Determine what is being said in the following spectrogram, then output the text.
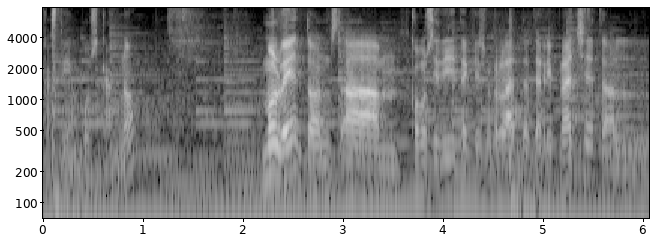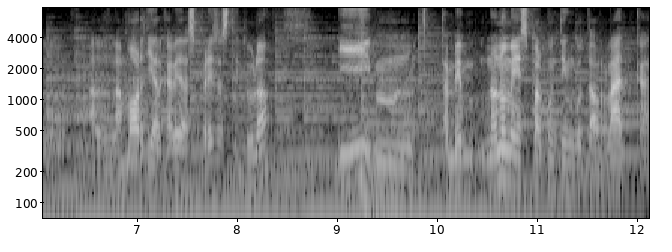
que estiguem buscant, no? Molt bé, doncs, um, com us he dit, aquí és un relat de Terry Pratchett, el, el, La mort i el que ve després es titula, i mm, també no només pel contingut del relat, que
